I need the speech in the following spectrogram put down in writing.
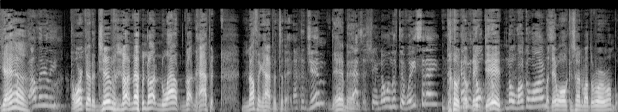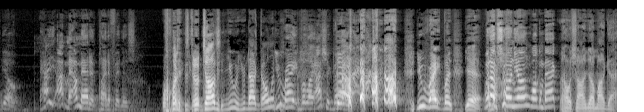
Yeah. I literally. I work at a gym. Nothing, nothing, nothing laugh. Nothing happened. Nothing happened today. At the gym? Yeah, man. That's a shame. No one lifted weights today? No, no, many- they did. No, no lunk alarms? But they were all concerned about the Royal Rumble. Yo, how you, I'm, I'm mad at Planet Fitness. What is doing, charging you? You not going? You right, but like I should go. you right, but yeah. what up, Sean Young? Welcome back. Oh, Sean, you're my guy.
